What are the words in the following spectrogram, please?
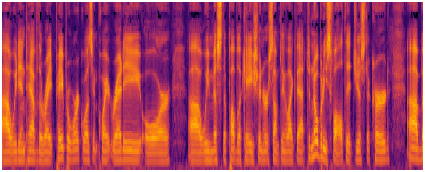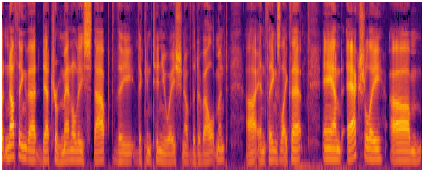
uh, we didn't have the right paperwork, wasn't quite ready, or uh, we missed the publication or something like that. To nobody's fault, it just occurred. Uh, but nothing that detrimentally stopped the the continuation of the development uh, and things like that. And actually, um,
